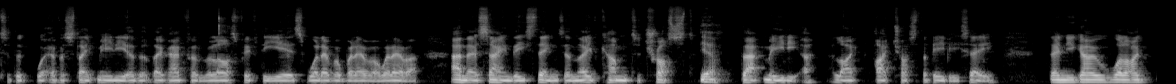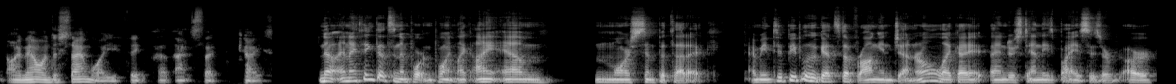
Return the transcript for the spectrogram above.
to the whatever state media that they've had for the last fifty years, whatever, whatever, whatever, and they're saying these things, and they've come to trust Yeah. that media, like I trust the BBC. Then you go, well, I I now understand why you think that that's the case. No, and I think that's an important point. Like, I am more sympathetic. I mean, to people who get stuff wrong in general, like, I, I understand these biases are, are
